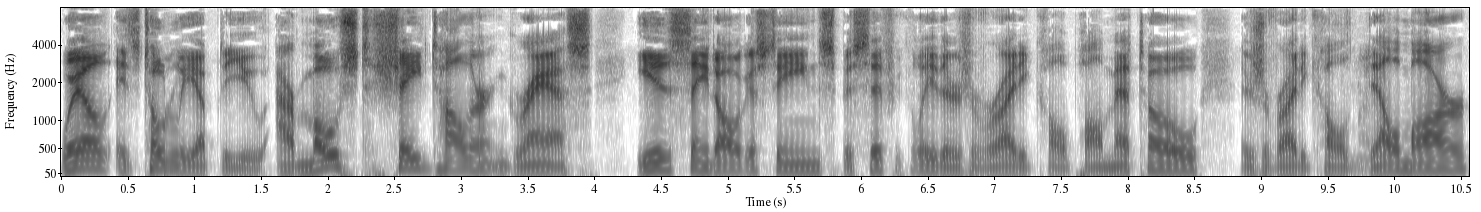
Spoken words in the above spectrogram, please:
Well, it's totally up to you. Our most shade tolerant grass is St. Augustine specifically. There's a variety called Palmetto. There's a variety called Delmar.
